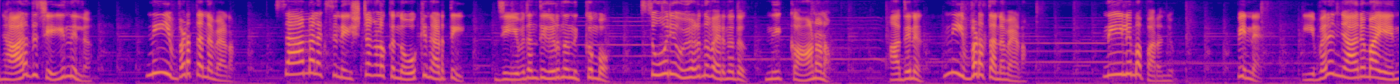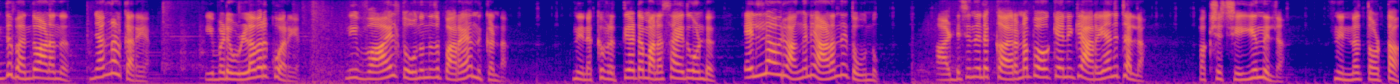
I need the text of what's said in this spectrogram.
ഞാനത് ചെയ്യുന്നില്ല. നീ ഇവിടെ തന്നെ വേണം. സാം അലക്സിന്റെ ഇഷ്ടങ്ങളൊക്കെ നോക്കി നടത്തി ജീവിതം തീർന്നു നിൽക്കുമ്പോൾ സൂര്യ ഉയർന്നു വരുന്നത് നീ കാണണം. അതിന് നീ ഇവിടെ തന്നെ വേണം. നീലിമ പറഞ്ഞു. പിന്നെ ഇവനും ഞാനുമായി എന്ത് ബന്ധമാണെന്ന് ഞങ്ങൾക്കറിയാം. ഇവിടെ ഉള്ളവർക്കും അറിയാം. നീ വായിൽ തോന്നുന്നത് പറയാൻ നിൽക്കണ്ട. നിനക്ക് വൃത്തിയായിട്ട മനസ്സായതുകൊണ്ട് എല്ലാവരും അങ്ങനെയാണെന്നേ തോന്നും അടിച്ച് നിന്റെ കരണം പോക്കാൻ എനിക്ക് അറിയാഞ്ഞിട്ടല്ല. പക്ഷെ ചെയ്യുന്നില്ല. നിന്നെ തൊട്ട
